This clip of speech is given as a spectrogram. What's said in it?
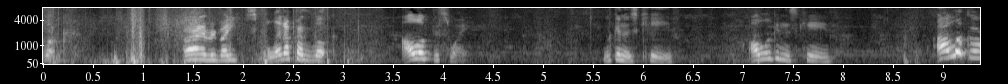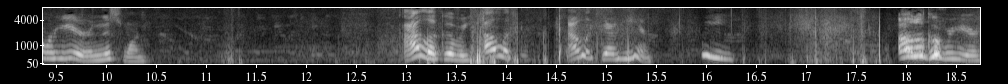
Look. Alright, everybody, split up and look. I'll look this way. Look in this cave. I'll look in this cave. I'll look over here in this one. I'll look over. I'll look. I'll look down here. Whee. I'll look over here.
